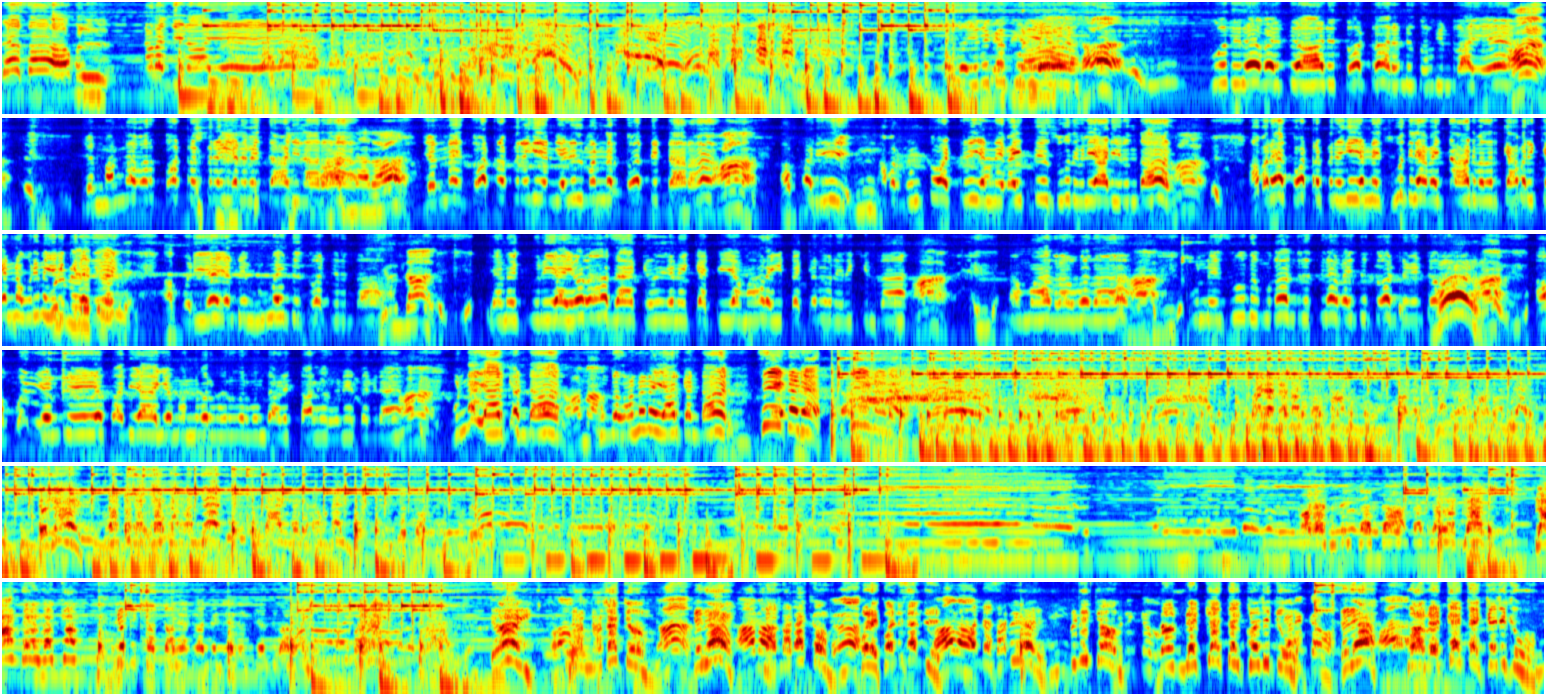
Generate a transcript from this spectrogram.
பேசாமல் நடந்திடாயே. இருக்கக்கூடிய வைத்து ஆடி தோற்றார் என்று சொல்கின்றாயே. என் மன்னவர் தோற்ற பிறகு என்னை வைத்து ஆடினாரா? என்னை தோற்ற பிறகு என் எழில் மன்னர் தோற்றிட்டாரா? அப்படி அவர் முன் தோற்று என்னை வைத்து சூது விளையாடி இருந்தால் அவரே பிறகு என்னை சூதிலே வைத்து ஆடுவதற்கு அவருக்கு என்ன உரிமை இருக்கிறது? அப்படியே என்னை முன்வைத்து தோற்றிருந்தால் எனக்குரிய யுவராஜாக்கள் என்னை கட்டிய மாலையிட்ட கணவர் இருக்கின்றார். அம்மா திரௌபதா உன்னை சூது முகாந்திரத்திலே வைத்து தோற்றுவிட்டோம். அப்படி என்று பதியாகிய மன்னவர் ஒருவர் வந்து அழைத்தால் ஒருவனே தவிர உன்னை யார் கண்டார். உங்கள் அண்ணனை யார் கண்டார்? சீனட நடக்கும் நடக்கும் உன்னை கொண்டு சென்று அந்த சபையில் பிடிக்கும் நம் வெட்கத்தை கெடுக்கும் வெட்கத்தை கெடுக்கும்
